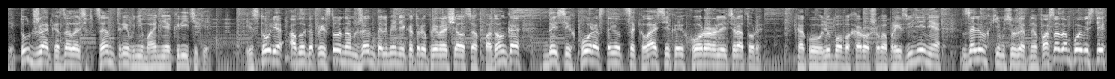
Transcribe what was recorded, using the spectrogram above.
и тут же оказалась в центре внимания критики. История о благопристойном джентльмене, который превращался в подонка, до сих пор остается классикой хоррор-литературы. Как у любого хорошего произведения, за легким сюжетным фасадом повести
